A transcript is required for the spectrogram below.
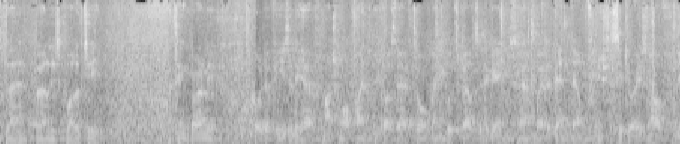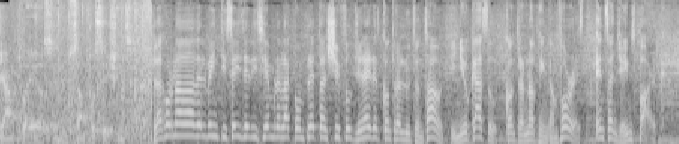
Burnley's quality. I think Burnley could have easily have much more points because they had so many good spells in the games um, where they then don't finish the situation off. Young players in some positions. La jornada del 26 de diciembre la completan Sheffield United contra Luton Town y Newcastle contra Nottingham Forest en St. James Park.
